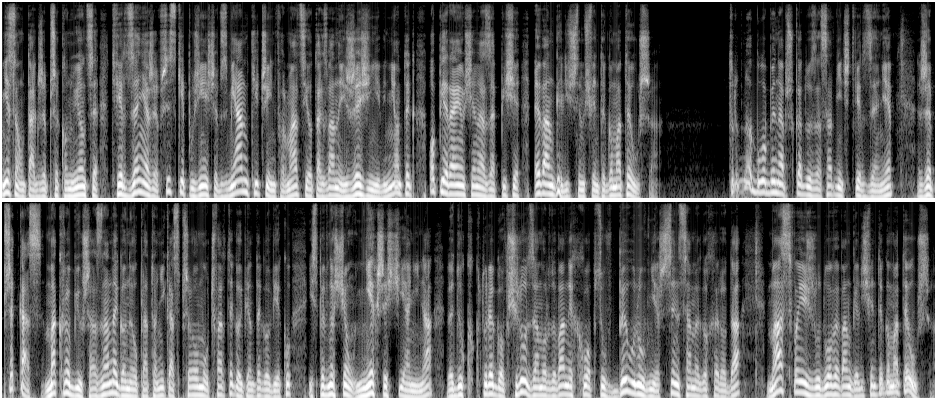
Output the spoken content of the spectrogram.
Nie są także przekonujące twierdzenia, że wszystkie późniejsze wzmianki czy informacje o tzw. Tak rzezi niewiniątek opierają się na zapisie ewangelicznym świętego Mateusza. Trudno byłoby na przykład uzasadnić twierdzenie, że przekaz Makrobiusza, znanego neoplatonika z przełomu IV i V wieku i z pewnością niechrześcijanina, według którego wśród zamordowanych chłopców był również syn samego Heroda, ma swoje źródło w Ewangelii świętego Mateusza.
